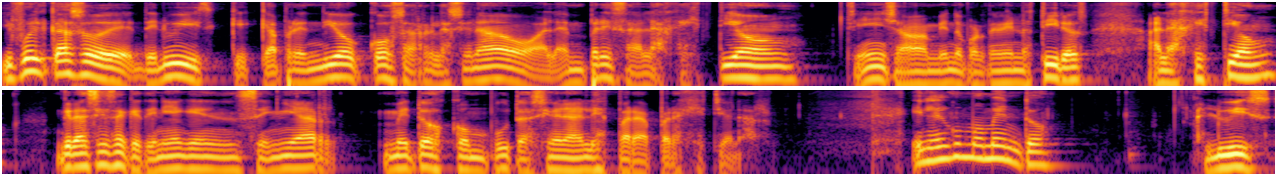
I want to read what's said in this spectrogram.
Y fue el caso de, Luis, que, aprendió cosas relacionadas a la empresa, a la gestión, ¿sí? ya van viendo por también los tiros, a la gestión, gracias a que tenía que enseñar métodos computacionales para, gestionar. En algún momento, Luis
